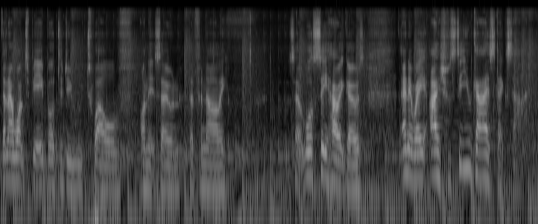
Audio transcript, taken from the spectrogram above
then I want to be able to do 12 on its own, the finale. So we'll see how it goes. Anyway, I shall see you guys next time.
